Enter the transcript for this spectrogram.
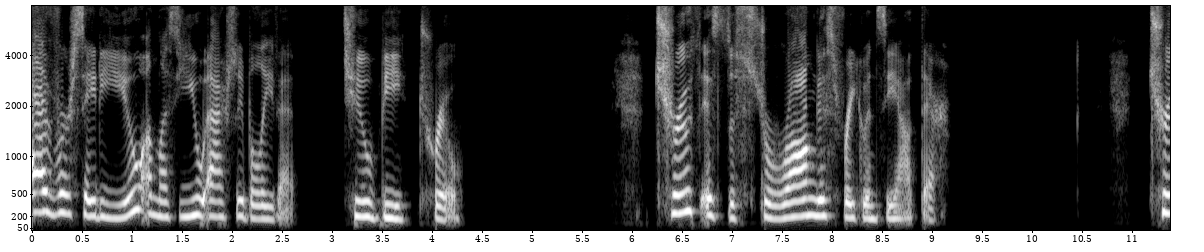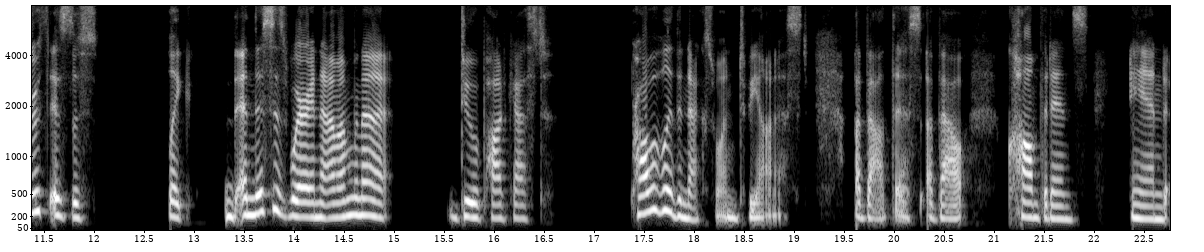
ever say to you unless you actually believe it to be true. Truth is the strongest frequency out there. Truth is this, like, and this is where, and I'm, I'm going to do a podcast, probably the next one, to be honest, about this, about confidence and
